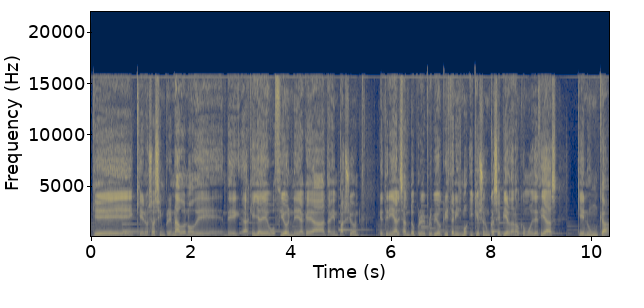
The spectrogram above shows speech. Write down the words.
que, nos has impregnado ¿no? de, aquella devoción y aquella también pasión que tenía el santo por el propio cristianismo y que eso nunca se pierda, ¿no? Como decías, que nunca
